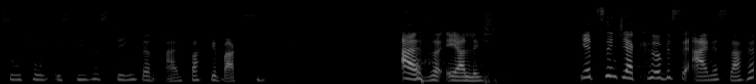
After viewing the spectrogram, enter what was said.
Zutun ist dieses Ding dann einfach gewachsen. Also ehrlich, Jetzt sind ja Kürbisse eine Sache.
